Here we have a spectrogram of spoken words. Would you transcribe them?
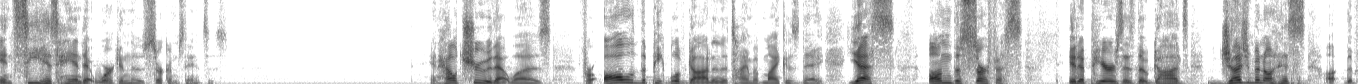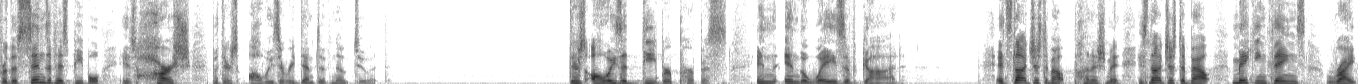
and see his hand at work in those circumstances. And how true that was for all of the people of God in the time of Micah's day. Yes, on the surface, it appears as though God's judgment on his, uh, for the sins of his people is harsh, but there's always a redemptive note to it. There's always a deeper purpose in, in the ways of God. It's not just about punishment. It's not just about making things right.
